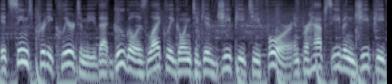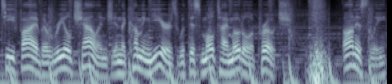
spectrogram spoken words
it seems pretty clear to me that Google is likely going to give GPT-4 and perhaps even GPT-5 a real challenge in the coming years with this multimodal approach. Honestly,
